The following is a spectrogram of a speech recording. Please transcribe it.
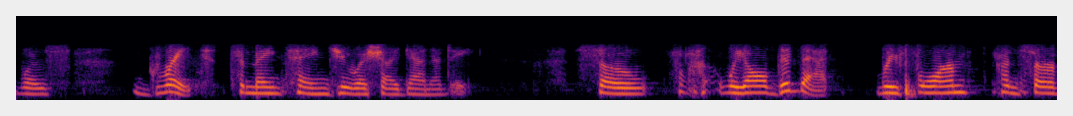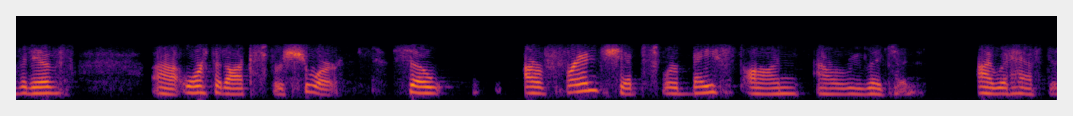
was great to maintain Jewish identity. So we all did that reform, conservative, uh, Orthodox for sure. So our friendships were based on our religion, I would have to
